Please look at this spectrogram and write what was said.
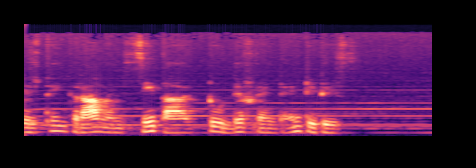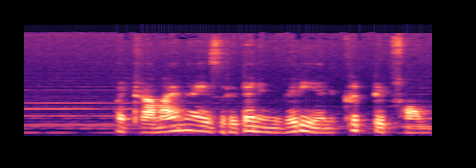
will think Ram and Sita are two different entities. But Ramayana is written in very encrypted form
